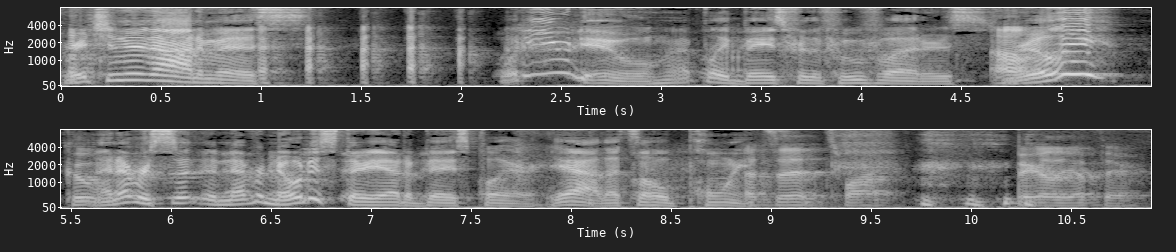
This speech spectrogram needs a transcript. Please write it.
Rich and Anonymous. what do you do? I play bass for the Foo Fighters. Oh, really? cool. I never I never noticed they had a bass player. Yeah, that's the whole point. That's it. That's fine. Barely up there.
